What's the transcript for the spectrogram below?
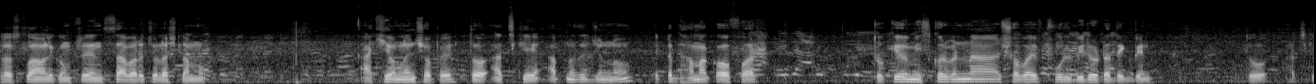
হ্যালো আসসালামু আলাইকুম ফ্রেন্ডস আবারও চলে আসলাম আখি অনলাইন শপে তো আজকে আপনাদের জন্য একটা ধামাকা অফার তো কেউ মিস করবেন না, সবাই ফুল ভিডিওটা দেখবেন। তো আজকে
